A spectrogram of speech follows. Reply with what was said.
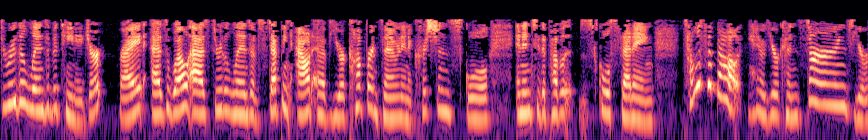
through the lens of a teenager, right? As well as through the lens of stepping out of your comfort zone in a Christian school and into the public school setting. Tell us about, you know, your concerns, your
